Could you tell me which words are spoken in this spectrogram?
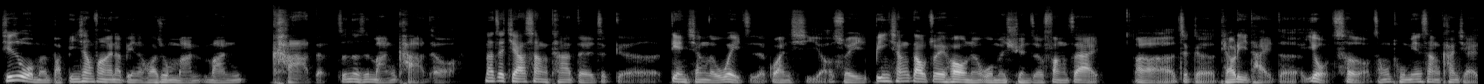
其实我们把冰箱放在那边的话，就蛮蛮卡的，真的是蛮卡的哦。那再加上它的这个电箱的位置的关系哦，所以冰箱到最后呢，我们选择放在呃这个调理台的右侧。从图面上看起来，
